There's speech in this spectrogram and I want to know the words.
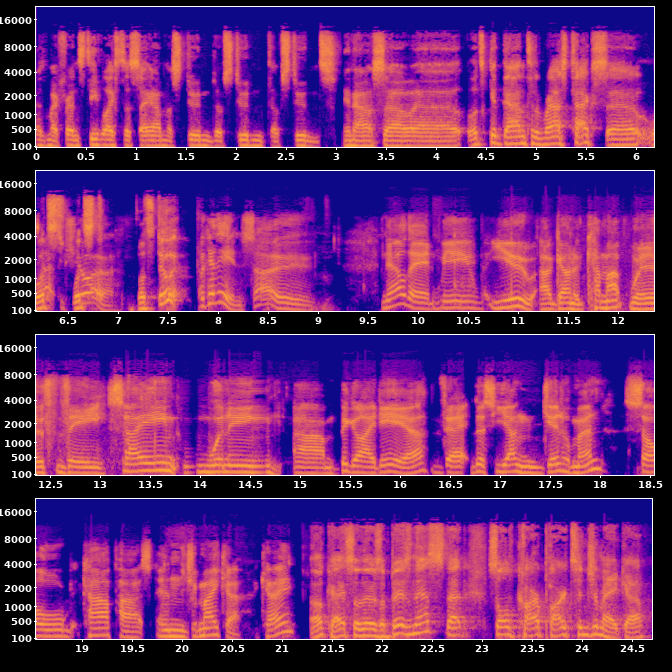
as my friend Steve likes to say. I'm a student of student of students. You know, so uh, let's get down to the brass tacks. Uh, uh, sure. let's let's do it. Okay, then. So now then, we you are going to come up with the same winning um, big idea that this young gentleman sold car parts in Jamaica. Okay. Okay. So there's a business that sold car parts in Jamaica.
